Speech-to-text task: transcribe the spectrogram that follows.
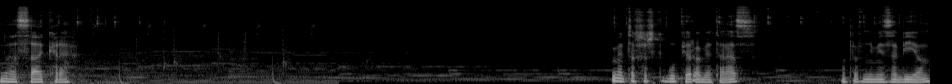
Masakra. Mnie troszeczkę głupio robię teraz. Bo pewnie mnie zabiją.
